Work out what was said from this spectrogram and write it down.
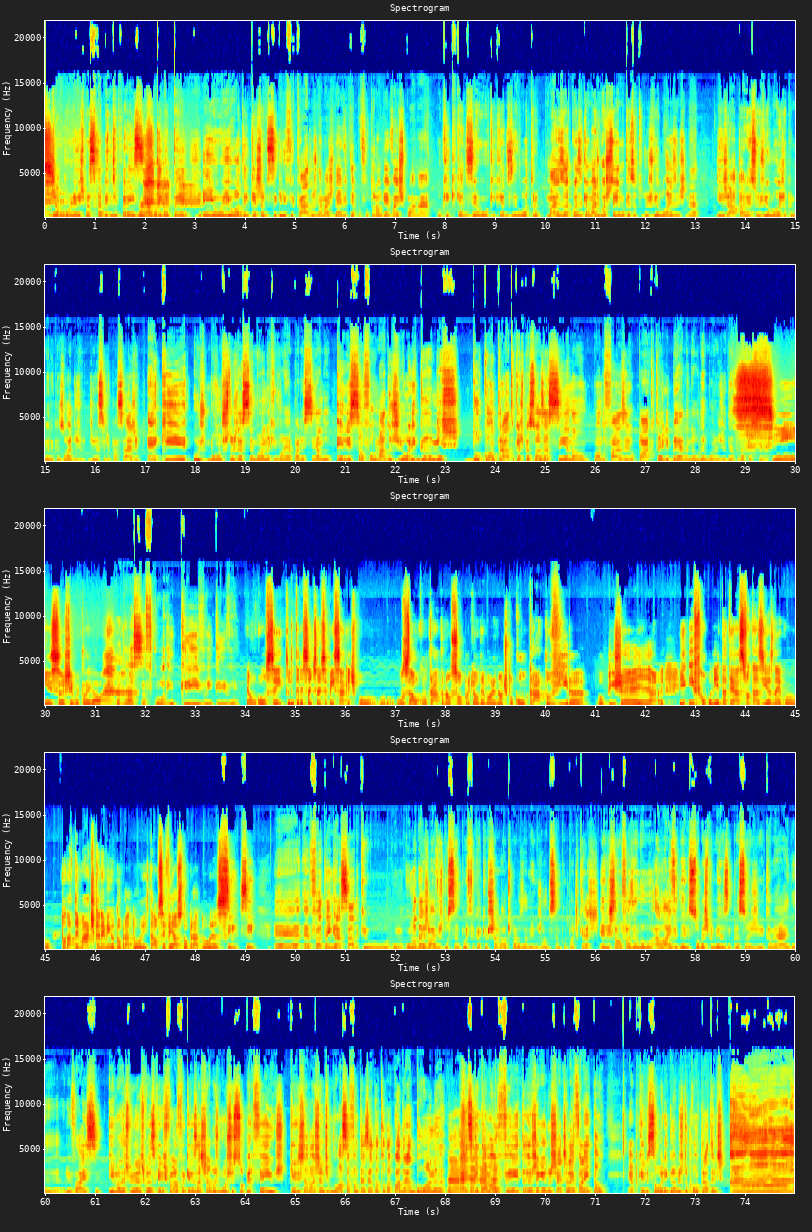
japonês para saber diferenciar o que, que, tem em um e outro em questão de significados, né? Mas deve ter pro futuro alguém vai explanar o que, que quer dizer um, o que quer dizer outro. Mas a coisa que eu mais gostei no quesito dos vilões, né? e já aparecem os vilões no primeiro episódio, diga-se de passagem, é que os monstros da semana que vão aparecendo, eles são formados de origamis do contrato que as pessoas assinam quando fazem o pacto aí libera, né, o demônio de dentro da pessoa. Sim, isso eu achei muito legal. Nossa, ficou incrível, incrível. É um conceito interessante, né? Você pensar que tipo usar o contrato não só porque é o demônio, não, tipo, o contrato vira o bicho é e, e ficou bonita até as fantasias, né, com toda a temática, né, meio dobradura e tal. Você vê as dobraduras. Sim, sim. É, é, foi até engraçado que o, um, uma das lives do Sempu, e fica aqui o shout para os amigos lá do Sempu Podcast, eles estavam fazendo a live deles sobre as primeiras impressões de Kamen Rider Revice, e uma das primeiras coisas que eles falam foi que eles acharam os monstros super feios, que eles estavam achando, tipo, nossa, a fantasia tá toda quadradona, parece que tá mal feita. Aí eu cheguei no chat lá e falei, então, é porque eles são origamis do contrato. Eles, ah!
